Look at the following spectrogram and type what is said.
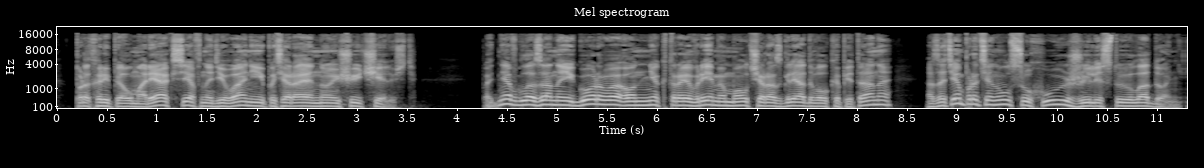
— прохрипел моряк, сев на диване и потирая ноющую челюсть. Подняв глаза на Егорова, он некоторое время молча разглядывал капитана, а затем протянул сухую жилистую ладонь.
